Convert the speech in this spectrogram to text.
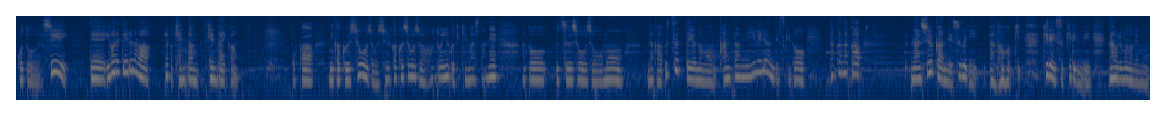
ことだしで言われているのはやっぱ倦怠倦怠感とか味覚症状収穫症状は本当によく聞きましたね。あとうつ症状もなんか打つっていうのも簡単に言えるんですけどなかなか何週間ですぐにあのききれいすっきりに治るものでも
